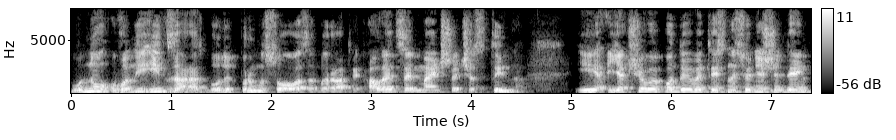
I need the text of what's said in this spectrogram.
ну вони їх зараз будуть примусово забирати, але це менша частина. І якщо ви подивитесь на сьогоднішній день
